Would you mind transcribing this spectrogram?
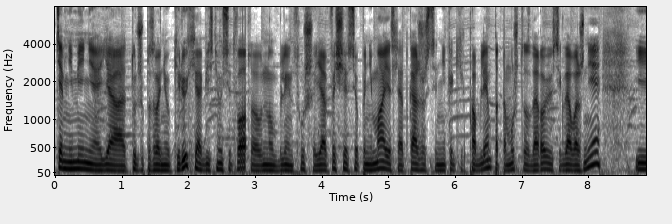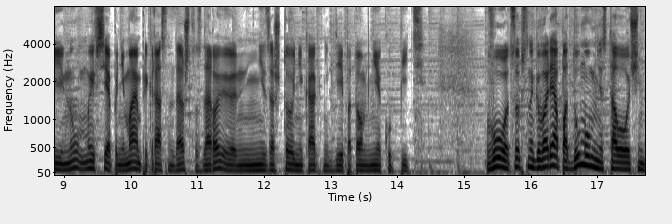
Тем не менее, я тут же позвонил Кирюхе, объяснил ситуацию. Ну, блин, слушай, я вообще все понимаю, если откажешься, никаких проблем, потому что здоровье всегда важнее. И, ну, мы все понимаем прекрасно, да, что здоровье ни за что, никак, нигде потом не купить. Вот, собственно говоря, подумал, мне стало очень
